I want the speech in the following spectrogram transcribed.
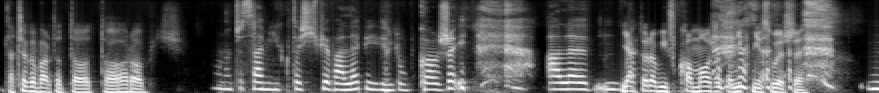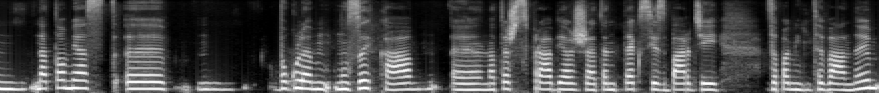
Dlaczego warto to, to robić? No, czasami ktoś śpiewa lepiej lub gorzej, ale. Jak to robi w komorze, to nikt nie słyszy. Natomiast y, w ogóle muzyka y, no, też sprawia, że ten tekst jest bardziej zapamiętywany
